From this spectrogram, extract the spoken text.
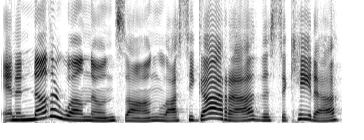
And another well known song, La Cigarra, the cicada,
